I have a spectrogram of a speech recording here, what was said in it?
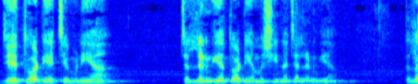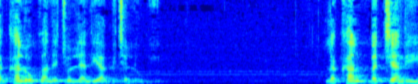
ਜੇ ਤੁਹਾਡੀਆਂ ਚਿਮਨੀਆਂ ਚੱਲਣਗੀਆਂ, ਤੁਹਾਡੀਆਂ ਮਸ਼ੀਨਾਂ ਚੱਲਣਗੀਆਂ, ਤਾਂ ਲੱਖਾਂ ਲੋਕਾਂ ਦੇ ਚੁੱਲ੍ਹਿਆਂ ਦੀ ਅੱਗ ਚੱਲੂਗੀ। ਲੱਖਾਂ ਬੱਚਿਆਂ ਦੀ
